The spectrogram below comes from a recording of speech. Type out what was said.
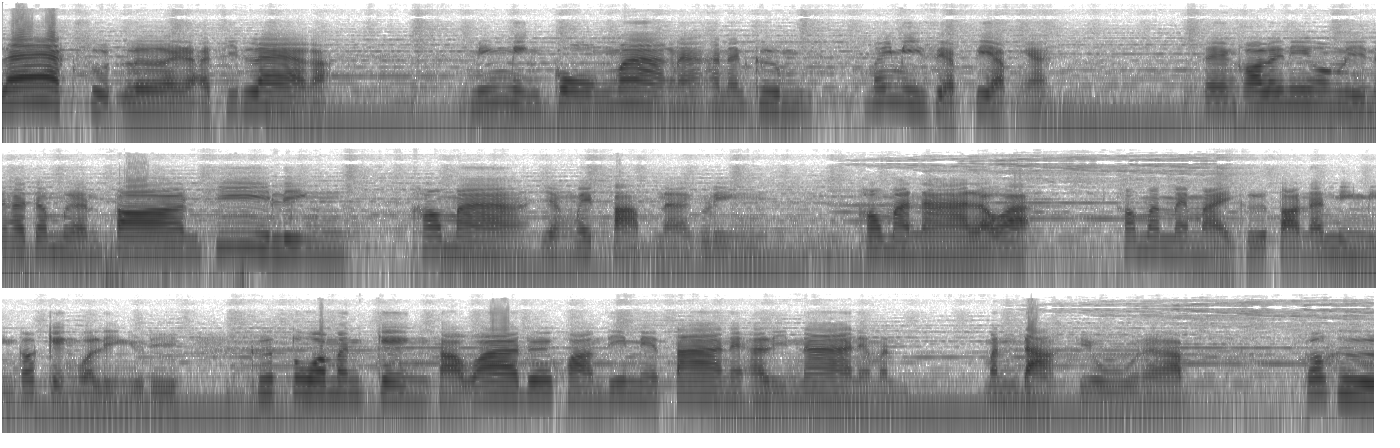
แรกสุดเลยอะอาทิตย์แรกอะมิงมิงโกงมากนะ อันนั้นคือไม่มีเสียเปรียบไงแต่อย่างกรณีของลินอาจจะเหมือนตอนที่ลิงเข้ามายังไม่ปรับนะลิงเข้ามานานแล้วอะเข้ามาใหม่ ๆ คือตอนนั้นมิงมิงก็เก่งกว่าลิงอยู่ดี คือตัวมันเก่งแต่ว่าด้วยความที่เมตาในอารีนาเนี่ยมันมันดักอยู่นะครับ ก็คือ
